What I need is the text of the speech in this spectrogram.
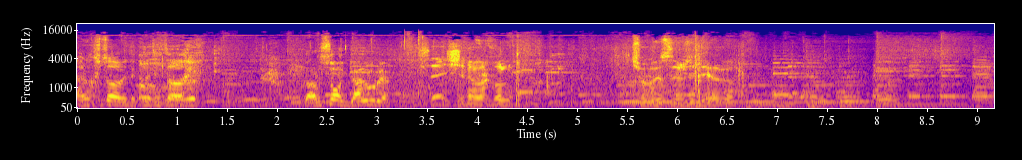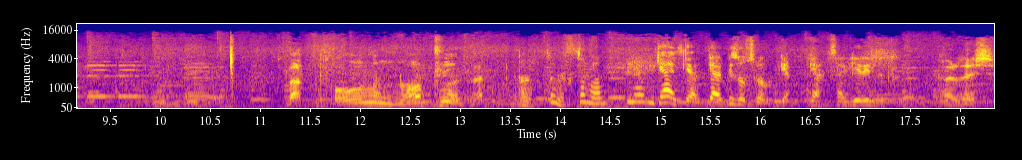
Erkut abi dikkat et abi. Garson gel buraya. Sen işine bak oğlum. Çok özür diliyorum. Lan oğlum ne yapıyorsun lan? Tamam tamam tamam. Gel gel gel biz oturalım. Gel gel sen gerilme. Kardeş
